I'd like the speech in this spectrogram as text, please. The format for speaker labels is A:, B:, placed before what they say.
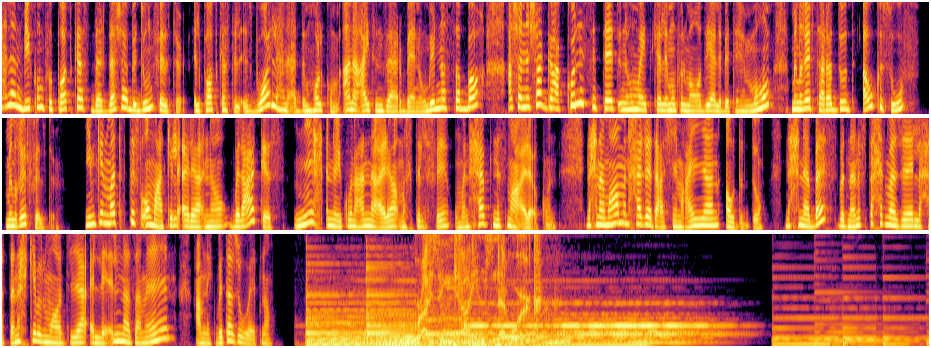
A: أهلا بيكم في بودكاست دردشة بدون فلتر البودكاست الأسبوعي اللي هنقدمه لكم. أنا أيتن زعربان وميرنا الصباغ عشان نشجع كل الستات إن هم يتكلموا في المواضيع اللي بتهمهم من غير تردد أو كسوف من غير فلتر.
B: يمكن ما تتفقوا مع كل آرائنا وبالعكس منيح إنه يكون عنا آراء مختلفة ومنحب نسمع آرائكم. نحن ما عم نحرض على شيء معين أو ضده. نحن بس بدنا نفتح المجال لحتى نحكي بالمواضيع اللي قلنا زمان عم نكبتها جواتنا. Rising Giants Network.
